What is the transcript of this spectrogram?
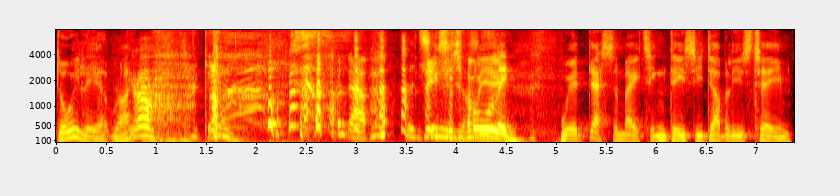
Doyley at right. Oh, again. now, the team is falling. We're decimating DCW's team.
